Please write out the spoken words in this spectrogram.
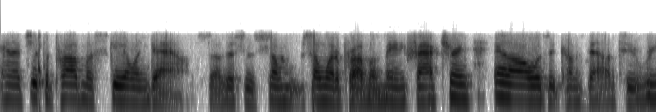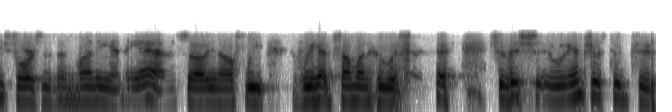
and it's just a problem of scaling down. So this is some somewhat a problem of manufacturing, and always it comes down to resources and money in the end. So you know, if we if we had someone who was interested to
